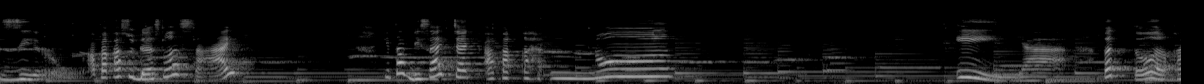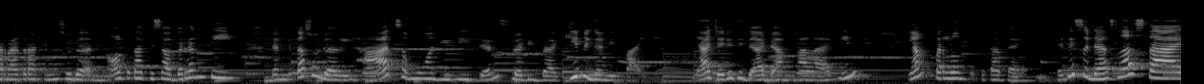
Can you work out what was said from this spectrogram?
0. Apakah sudah selesai? Kita bisa cek apakah 0. Iya, Betul, karena terakhirnya sudah nol kita bisa berhenti. Dan kita sudah lihat semua dividen sudah dibagi dengan divider. Ya, jadi tidak ada angka lain yang perlu untuk kita bagi. Jadi sudah selesai.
